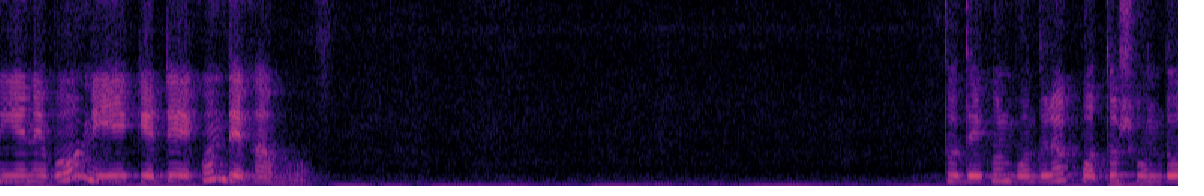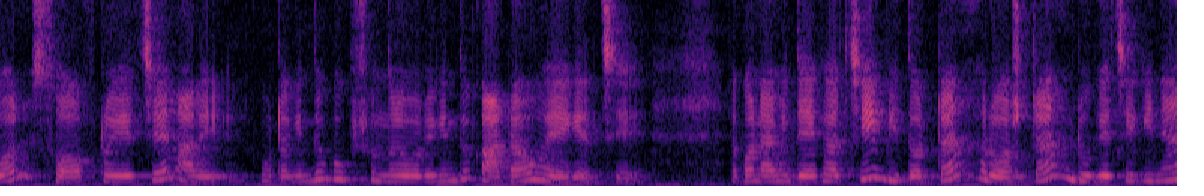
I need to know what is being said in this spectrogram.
নিয়ে নেব। নিয়ে কেটে এখন দেখাবো। তো দেখুন বন্ধুরা, কত সুন্দর, সফট হয়েছে। আর ওটা কিন্তু খুব সুন্দরভাবে কিন্তু কাটাও হয়ে গেছে। এখন আমি দেখাচ্ছি ভিতরটা, রসটা ঢুকেছে কি না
